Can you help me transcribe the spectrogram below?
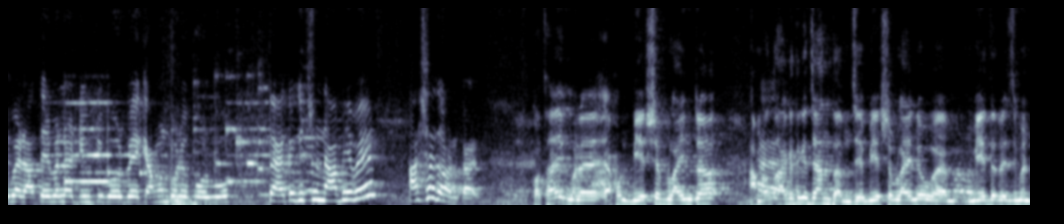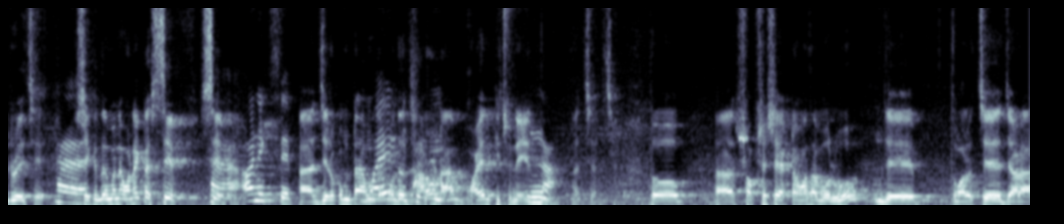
এবার রাতের বেলা ডিউটি করবে, কেমন করে করব? তো এত কিছু না ভেবে আসা দরকার। কথায় মানে এখন বিএসএফ লাইনটা আমরা তো হ্যাঁ। আগে থেকে জানতাম যে বিএসএফ লাইনেও মেয়েদের রেজিমেন্ট রয়েছে। হ্যাঁ। সেক্ষেত্রে মানে অনেকটা সেফ সেফ হ্যাঁ অনেক সেফ যেরকমটা আমাদের মধ্যে ধারণা ভয়ের কিছু নেই। আচ্ছা আচ্ছা। তো সবশেষে একটা কথা বলব যে তোমার হচ্ছে যারা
